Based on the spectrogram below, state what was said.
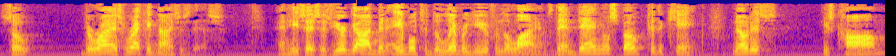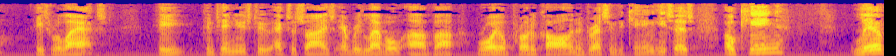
So Darius recognizes this. And he says, Has your God been able to deliver you from the lions? Then Daniel spoke to the king. Notice, he's calm, he's relaxed, he continues to exercise every level of uh, royal protocol in addressing the king. He says, O king, live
